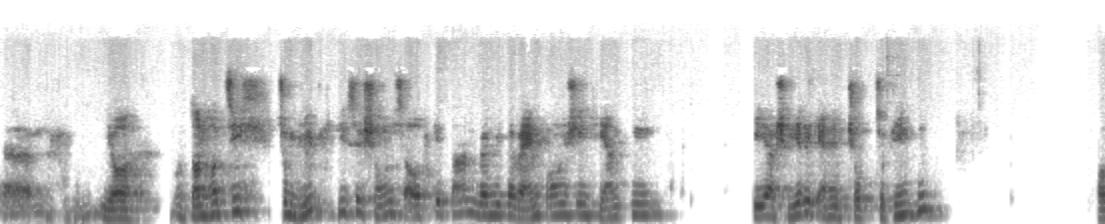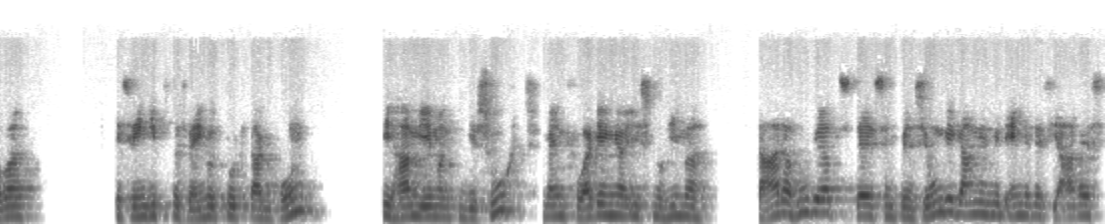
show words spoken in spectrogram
ähm, ja, und dann hat sich zum Glück diese Chance aufgetan, weil mit der Weinbranche in Kärnten eher schwierig, einen Job zu finden. Aber deswegen gibt es das Weingut Burgtagenbrunn. Die haben jemanden gesucht. Mein Vorgänger ist noch immer da, der Hubert. Der ist in Pension gegangen mit Ende des Jahres,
